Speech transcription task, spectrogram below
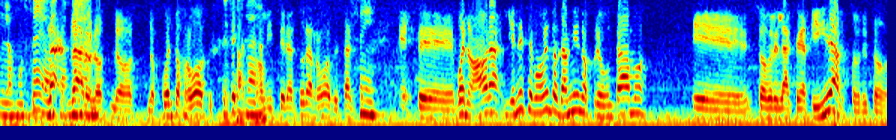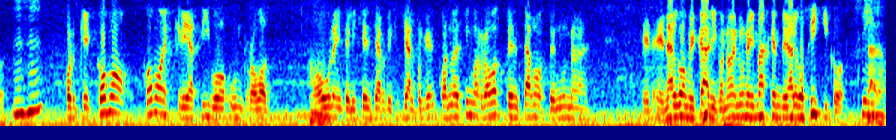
En los museos Claro, también. claro, los, los, los cuentos robots, Exacto. la literatura robot, exacto. Sí. Este, bueno, ahora, y en ese momento también nos preguntábamos eh, sobre la creatividad, sobre todo, Ujú. porque cómo, cómo es creativo un robot o una inteligencia artificial, porque cuando decimos robot pensamos en una en, en algo mecánico, no en una imagen de algo físico. Sí. Claro,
